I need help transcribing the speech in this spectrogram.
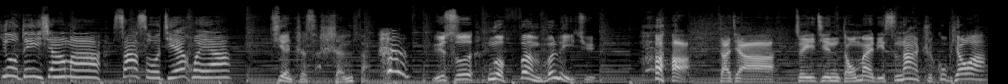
有对象吗？啥时候结婚呀？简直是神烦。哼。于是我反问了一句：“哈哈，大家最近都买的是哪只股票啊？”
